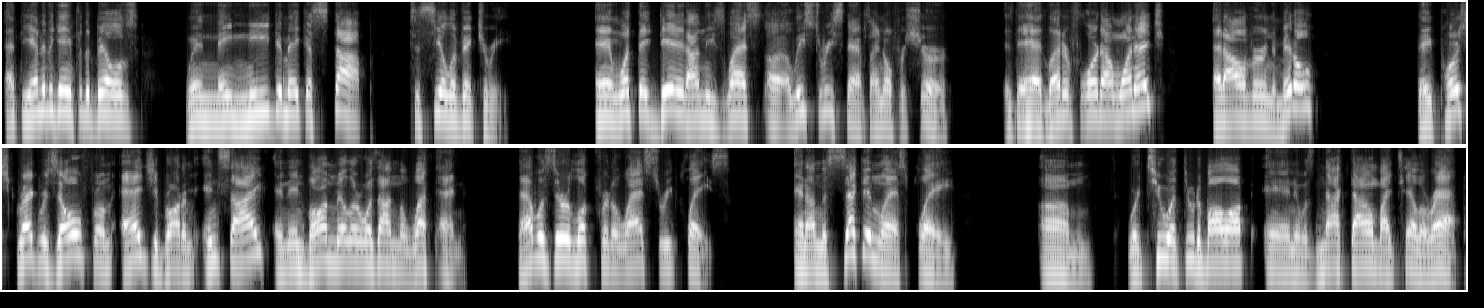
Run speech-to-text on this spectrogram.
at the end of the game for the Bills when they need to make a stop to seal a victory. And what they did on these last, uh, at least three snaps, I know for sure, is they had Leonard Floyd on one edge, Ed Oliver in the middle. They pushed Greg Rousseau from edge and brought him inside, and then Von Miller was on the left end. That was their look for the last three plays. And on the second last play, um, where Tua threw the ball up and it was knocked down by Taylor Rapp,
